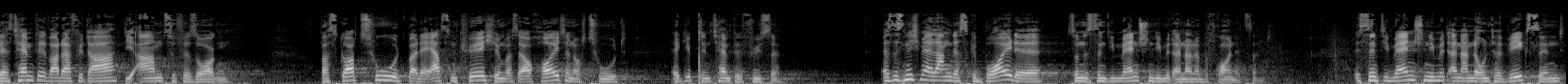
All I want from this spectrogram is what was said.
Der Tempel war dafür da, die Armen zu versorgen. Was Gott tut bei der ersten Kirche und was er auch heute noch tut, er gibt dem Tempel Füße. Es ist nicht mehr lang das Gebäude, sondern es sind die Menschen, die miteinander befreundet sind. Es sind die Menschen, die miteinander unterwegs sind.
